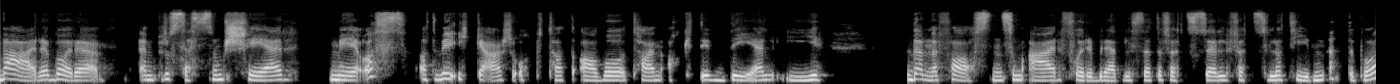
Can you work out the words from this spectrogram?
være bare en prosess som skjer med oss. At vi ikke er så opptatt av å ta en aktiv del i denne fasen som er forberedelse til fødsel, fødsel og tiden etterpå,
